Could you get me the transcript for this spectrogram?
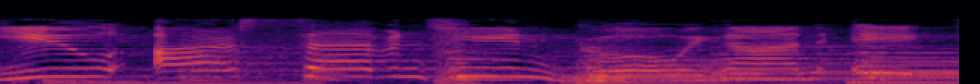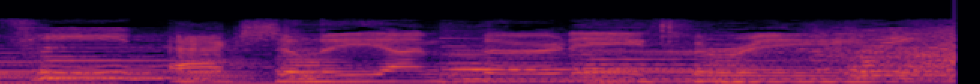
You are 17, going on 18. Actually, I'm 33.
